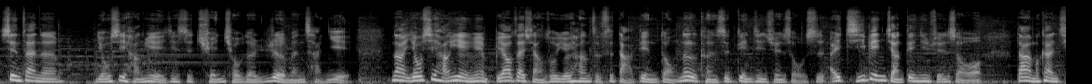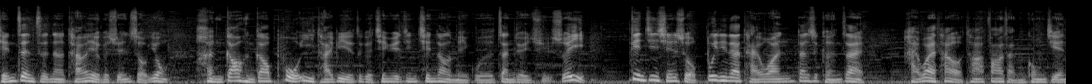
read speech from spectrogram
现在呢。游戏行业已经是全球的热门产业。那游戏行业里面，不要再想说游戏行只是打电动，那个可能是电竞选手是。诶，即便讲电竞选手哦，大家有没有看前阵子呢？台湾有个选手用很高很高破亿台币的这个签约金签到了美国的战队去。所以电竞选手不一定在台湾，但是可能在海外他有他发展的空间。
